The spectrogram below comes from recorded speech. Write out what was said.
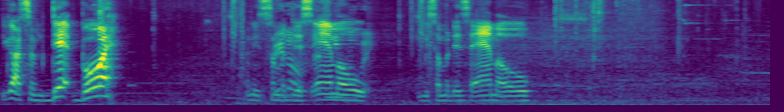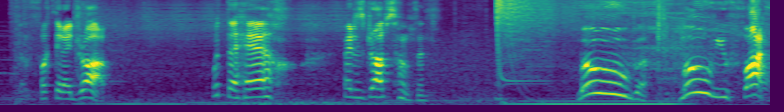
You got some dip, boy. I need some of this let's ammo. Give me some of this ammo. The fuck did I drop? What the hell? I just dropped something. Move! Move, you fuck!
